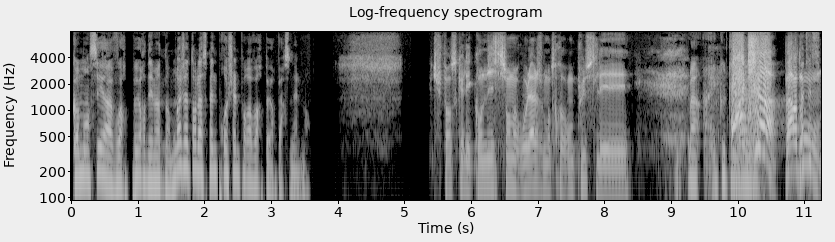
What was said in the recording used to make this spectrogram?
commencer à avoir peur dès maintenant. Moi, j'attends la semaine prochaine pour avoir peur, personnellement. Tu penses que les conditions de roulage montreront plus les... Ben, écoute, Ah, la- tiens Pardon Ah, tes-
